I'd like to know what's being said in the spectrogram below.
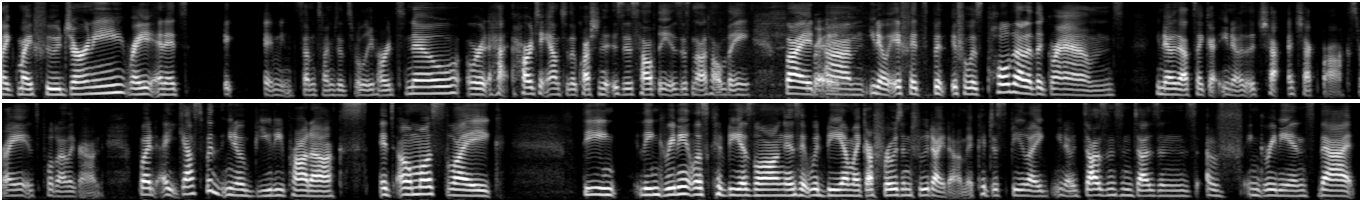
like my food journey, right? And it's, it, I mean, sometimes it's really hard to know or ha- hard to answer the question: Is this healthy? Is this not healthy? But right. um, you know, if it's been, if it was pulled out of the ground, you know, that's like a you know a check a checkbox, right? It's pulled out of the ground. But I guess with you know beauty products, it's almost like the the ingredient list could be as long as it would be on like a frozen food item. It could just be like you know dozens and dozens of ingredients that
